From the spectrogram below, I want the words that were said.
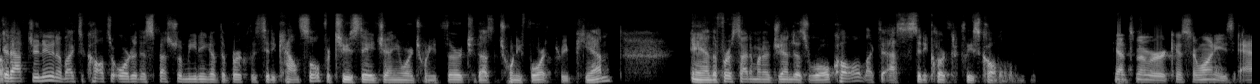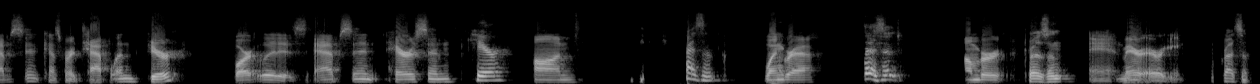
Good afternoon. I'd like to call to order this special meeting of the Berkeley City Council for Tuesday, January 23rd, 2024 at 3 PM. And the first item on our agenda is roll call. I'd like to ask the city clerk to please call. the roll. Councilmember Kesarwani is absent. Councilmember Taplin, Here. Bartlett is absent. Harrison, Here. Hahn, Present. Wengraf, Present. Humbert, Present. and Mayor Arreguín. Present.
